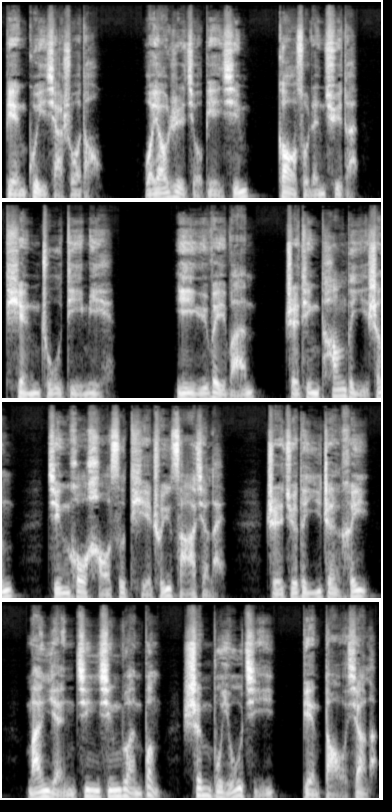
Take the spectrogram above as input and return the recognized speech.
便跪下说道：“我要日久变心，告诉人去的，天诛地灭。”一语未完，只听“嘡”的一声，颈后好似铁锤砸下来，只觉得一阵黑，满眼金星乱蹦，身不由己，便倒下了。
